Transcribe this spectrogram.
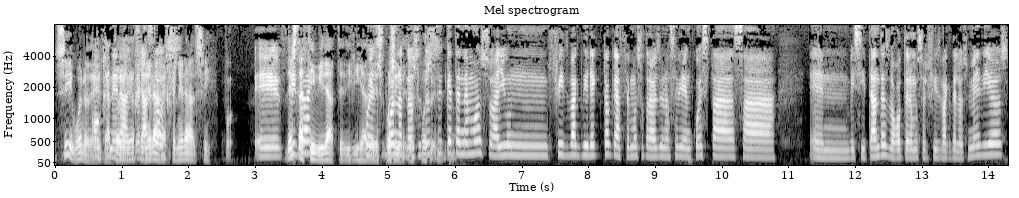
Sí, bueno, de, en general, de, de las general, en general, sí. Eh, De esta actividad, te diría. Pues exposi- bueno, nosotros sí que tenemos, hay un feedback directo que hacemos a través de una serie de encuestas a- en visitantes, luego tenemos el feedback de los medios,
